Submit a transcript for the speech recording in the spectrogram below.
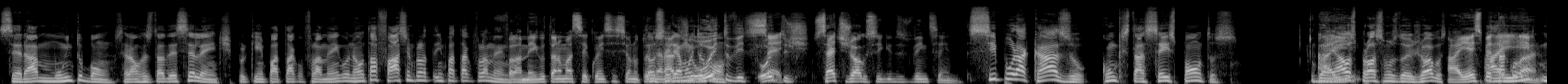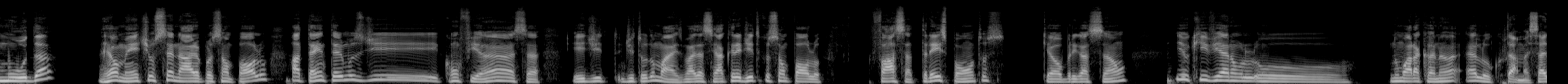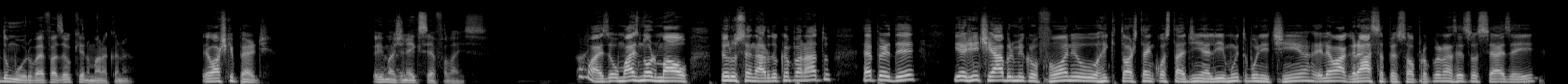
será muito bom. Será um resultado excelente, porque empatar com o Flamengo não tá fácil empa- empatar com o O Flamengo. Flamengo tá numa sequência, se eu não tô Então enganado, seria muito de bom. oito, vi- oito- Sete. jogos seguidos vencendo. Se por acaso conquistar seis pontos, ganhar Aí- os próximos dois jogos, Aí é espetacular. Aí muda realmente o cenário para o São Paulo, até em termos de confiança e de, de tudo mais. Mas assim, acredito que o São Paulo faça três pontos, que é a obrigação, e o que vier no, no Maracanã é lucro. Tá, mas sai do muro. Vai fazer o que no Maracanã? Eu acho que perde. Eu imaginei que você ia falar isso. O mais, o mais normal pelo cenário do campeonato é perder. E a gente abre o microfone, o Rick Totti tá encostadinho ali, muito bonitinho. Ele é uma graça, pessoal. Procura nas redes sociais aí.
